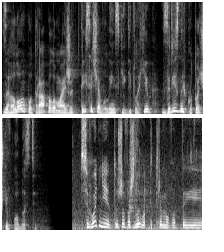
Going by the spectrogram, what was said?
загалом потрапило майже тисяча волинських дітлахів з різних куточків області. Сьогодні дуже важливо підтримувати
